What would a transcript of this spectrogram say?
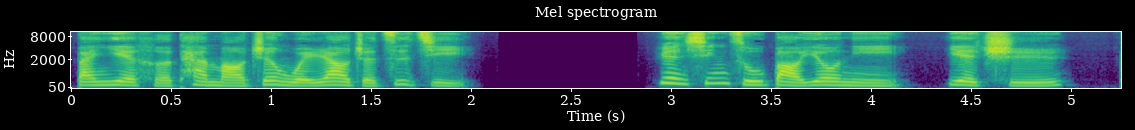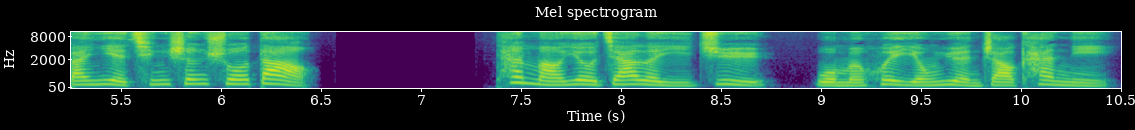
斑叶和炭毛正围绕着自己。愿星族保佑你，夜池。斑叶轻声说道。炭毛又加了一句：“我们会永远照看你。”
